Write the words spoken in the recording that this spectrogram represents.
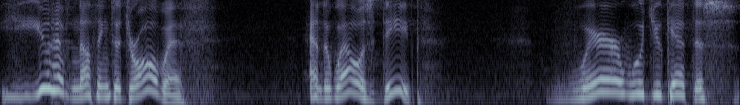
You have nothing to draw with, and the well is deep. Where would you get this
